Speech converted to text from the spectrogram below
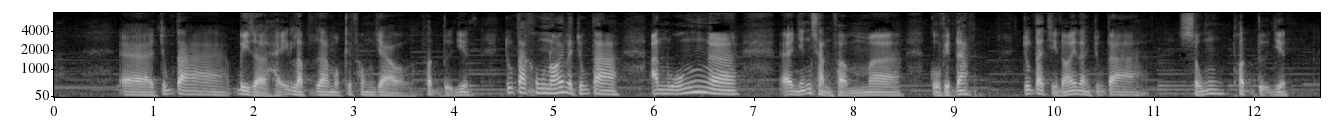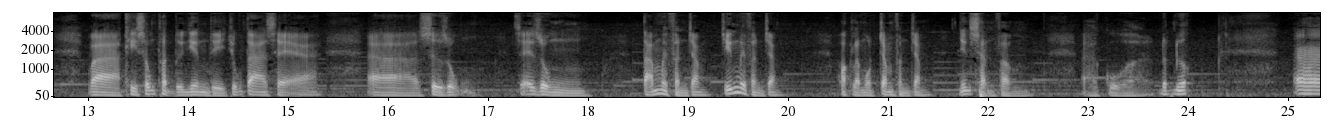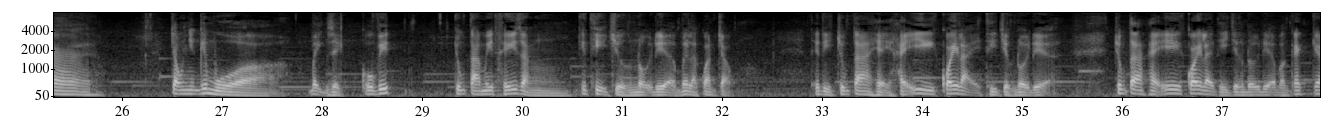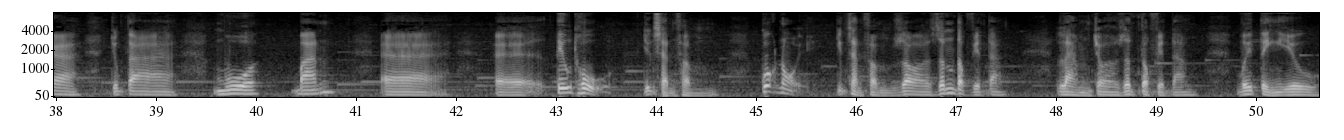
à, chúng ta bây giờ hãy lập ra một cái phong trào thuận tự nhiên. Chúng ta không nói là chúng ta ăn uống à, à, những sản phẩm à, của Việt Nam. Chúng ta chỉ nói rằng chúng ta sống thuận tự nhiên. Và khi sống thuận tự nhiên thì chúng ta sẽ à, sử dụng sẽ dùng 80%, 90% hoặc là 100% những sản phẩm à, của đất nước. À, trong những cái mùa bệnh dịch Covid chúng ta mới thấy rằng cái thị trường nội địa mới là quan trọng. Thế thì chúng ta hãy hãy quay lại thị trường nội địa. Chúng ta hãy quay lại thị trường nội địa bằng cách uh, chúng ta mua bán uh, uh, tiêu thụ những sản phẩm quốc nội những sản phẩm do dân tộc Việt Nam làm cho dân tộc Việt Nam với tình yêu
